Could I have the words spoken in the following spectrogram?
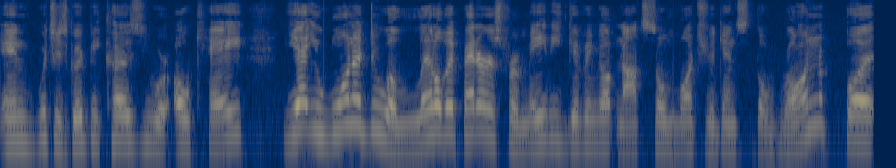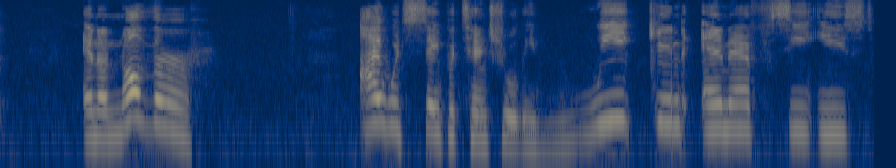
and which is good because you were okay. Yet you want to do a little bit better as for maybe giving up not so much against the run, but in another I would say potentially weakened NFC East.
